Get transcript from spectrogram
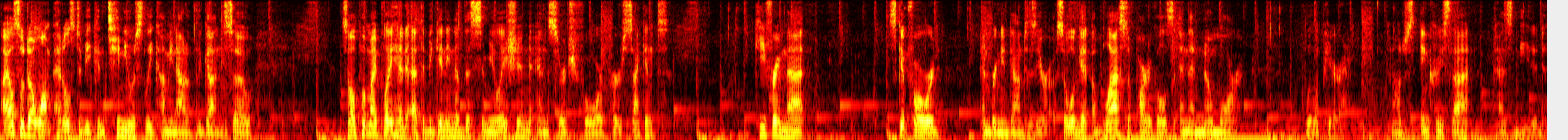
I also don't want petals to be continuously coming out of the gun, so so I'll put my playhead at the beginning of the simulation and search for per second, keyframe that, skip forward, and bring it down to zero. So we'll get a blast of particles and then no more will appear. And I'll just increase that as needed.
